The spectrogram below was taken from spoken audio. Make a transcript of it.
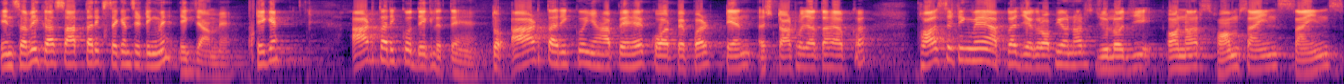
इन सभी का सात तारीख सेकेंड सिटिंग में एग्ज़ाम है, ठीक है? आठ तारीख को देख लेते हैं। तो आठ तारीख को यहाँ पे है कॉर पेपर टेन स्टार्ट हो जाता है आपका। फ़र्स्ट सिटिंग में आपका geography honours zoology honours home science science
